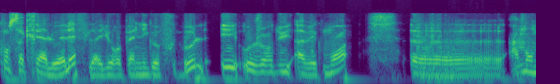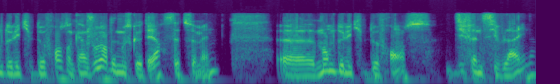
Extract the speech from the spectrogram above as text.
consacré à l'ELF, la European League of Football, et aujourd'hui avec moi, euh, un membre de l'équipe de France, donc un joueur des Mousquetaires cette semaine, euh, membre de l'équipe de France, defensive line,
